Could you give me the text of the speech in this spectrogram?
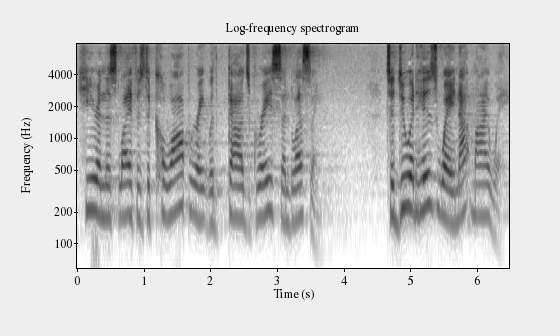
here in this life is to cooperate with God's grace and blessing, to do it His way, not my way.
